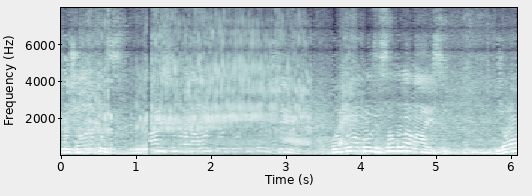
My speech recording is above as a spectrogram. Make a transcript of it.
75, Jonatas. Laís, numeral 888, terceiro. Uniu a posição do Lalais. Jonas.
